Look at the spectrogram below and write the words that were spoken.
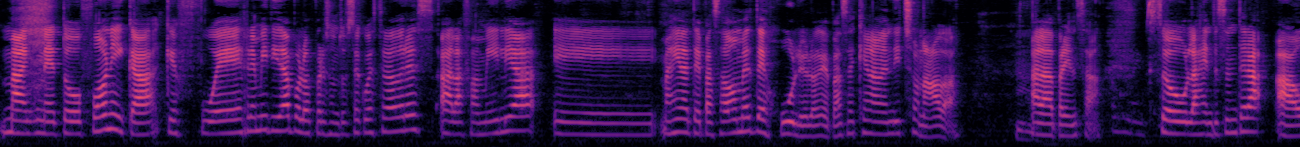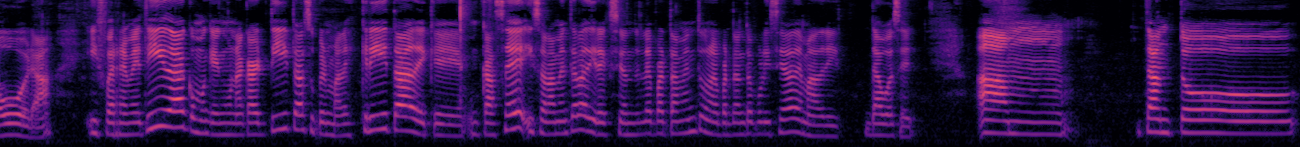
magnetofónica que fue remitida por los presuntos secuestradores a la familia, eh, imagínate, pasado mes de julio. Lo que pasa es que no habían dicho nada a la prensa. So, la gente se entera ahora. Y fue remetida como que en una cartita súper mal escrita de que un cassette y solamente la dirección del departamento, un departamento de policía de Madrid. That was it. Tanto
